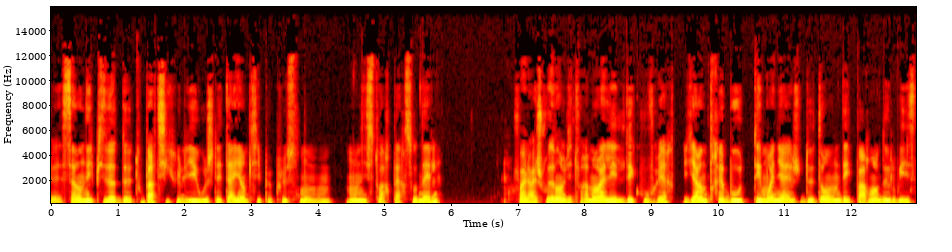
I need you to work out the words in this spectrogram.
Euh, c'est un épisode tout particulier où je détaille un petit peu plus mon, mon histoire personnelle. Voilà, je vous invite vraiment à aller le découvrir. Il y a un très beau témoignage dedans des parents de Louise.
